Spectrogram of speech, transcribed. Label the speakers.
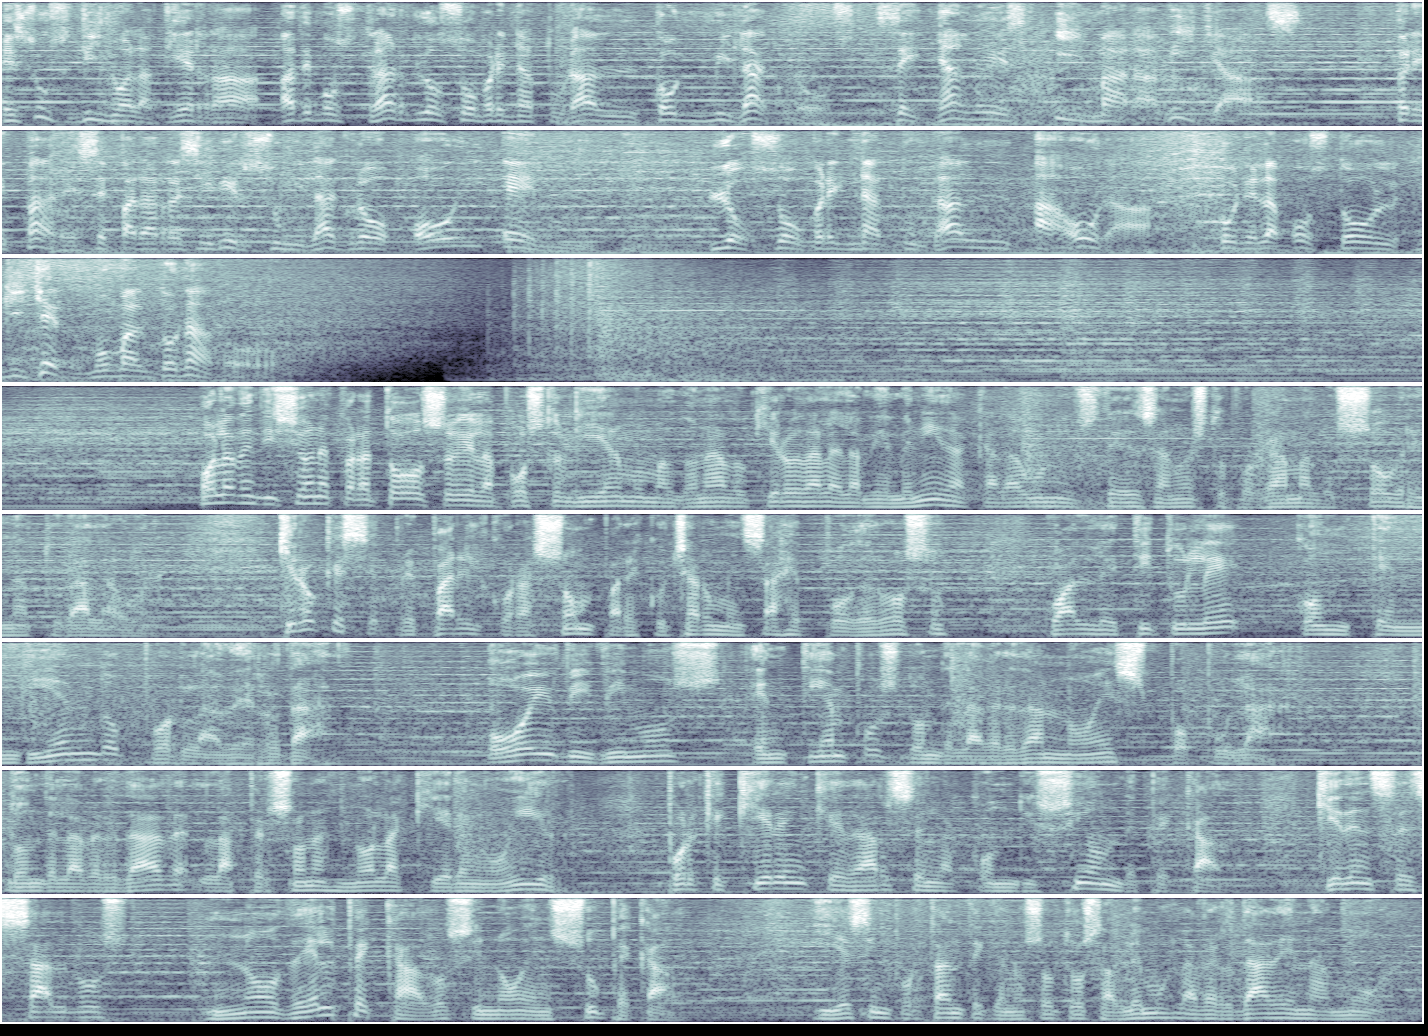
Speaker 1: Jesús vino a la tierra a demostrar lo sobrenatural con milagros, señales y maravillas. Prepárese para recibir su milagro hoy en Lo Sobrenatural Ahora con el apóstol Guillermo Maldonado.
Speaker 2: Hola, bendiciones para todos. Soy el apóstol Guillermo Maldonado. Quiero darle la bienvenida a cada uno de ustedes a nuestro programa Lo Sobrenatural Ahora. Quiero que se prepare el corazón para escuchar un mensaje poderoso, cual le titulé Contendiendo por la verdad. Hoy vivimos en tiempos donde la verdad no es popular, donde la verdad las personas no la quieren oír, porque quieren quedarse en la condición de pecado, quieren ser salvos no del pecado, sino en su pecado. Y es importante que nosotros hablemos la verdad en amor,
